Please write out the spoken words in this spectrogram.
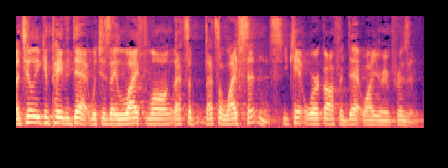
until he can pay the debt, which is a lifelong, that's a, that's a life sentence. You can't work off a debt while you're in prison.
